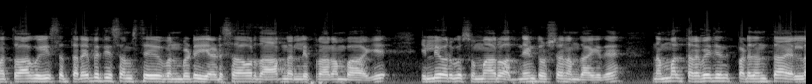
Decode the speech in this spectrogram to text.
ಮತ್ತು ಹಾಗೂ ಈ ಸ ತರಬೇತಿ ಸಂಸ್ಥೆಯು ಬಂದ್ಬಿಟ್ಟು ಎರಡು ಸಾವಿರದ ಆರರಲ್ಲಿ ಪ್ರಾರಂಭ ಆಗಿ ಇಲ್ಲಿವರೆಗೂ ಸುಮಾರು ಹದಿನೆಂಟು ವರ್ಷ ನಮ್ಮದಾಗಿದೆ ನಮ್ಮಲ್ಲಿ ತರಬೇತಿ ಪಡೆದಂಥ ಎಲ್ಲ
